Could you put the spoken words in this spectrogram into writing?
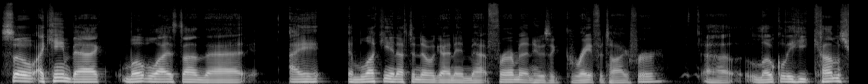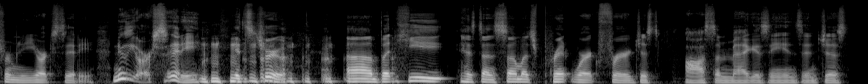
So I came back, mobilized on that. I am lucky enough to know a guy named Matt Furman, who's a great photographer. Uh, locally, he comes from New York City. New York City, it's true. um, but he has done so much print work for just awesome magazines and just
